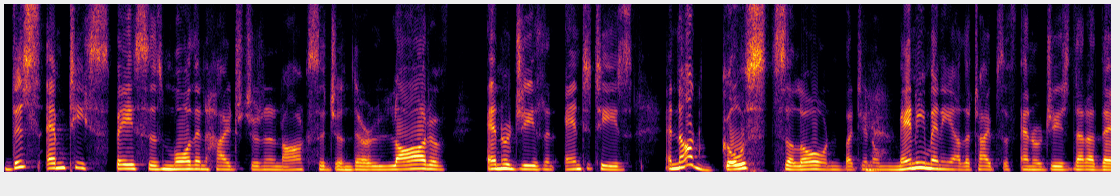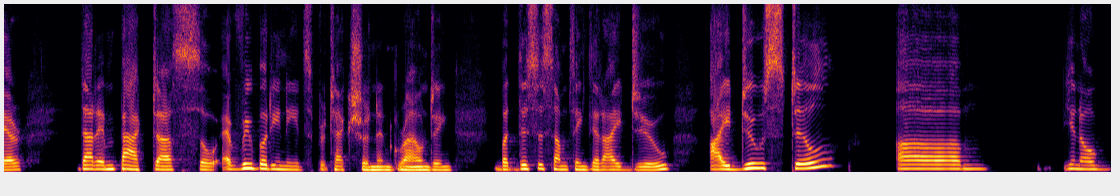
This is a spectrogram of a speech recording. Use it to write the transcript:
this empty space is more than hydrogen and oxygen. There are a lot of energies and entities and not ghosts alone, but, you yeah. know, many, many other types of energies that are there that impact us. So everybody needs protection and grounding. But this is something that I do. I do still, um, you know,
